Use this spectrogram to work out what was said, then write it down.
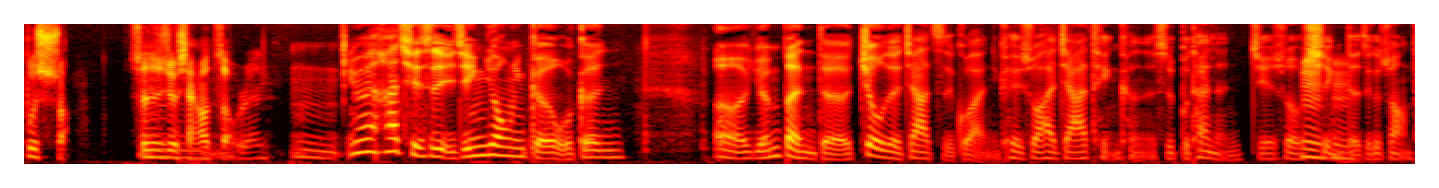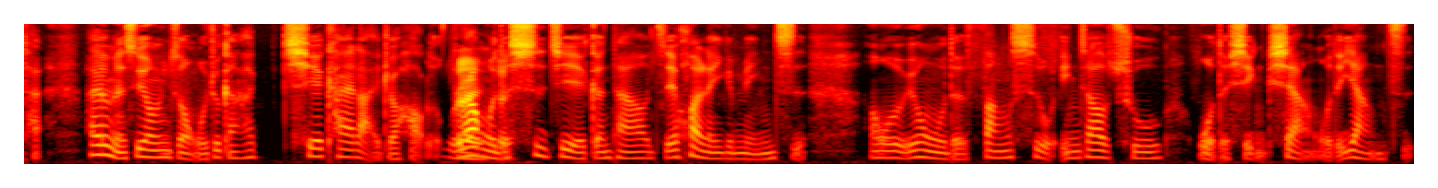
不爽，甚至就想要走人。嗯，因为他其实已经用一个我跟。呃，原本的旧的价值观，你可以说他家庭可能是不太能接受性的这个状态。他原本是用一种，我就跟他切开来就好了，我让我的世界跟他直接换了一个名字，然后我用我的方式，我营造出我的形象、我的样子。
